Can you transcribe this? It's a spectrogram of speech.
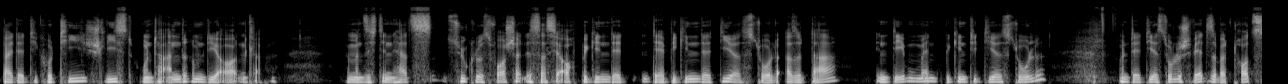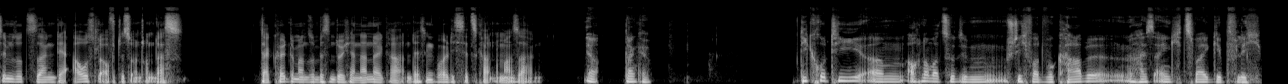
bei der Dekrotie schließt unter anderem die Aortenklappe. Wenn man sich den Herzzyklus vorstellt, ist das ja auch Beginn der, der Beginn der Diastole. Also da in dem Moment beginnt die Diastole und der diastolische Wert ist aber trotzdem sozusagen der Auslauf des unteren. Das, da könnte man so ein bisschen durcheinander geraten, deswegen wollte ich es jetzt gerade nochmal sagen. Ja, danke. Dikrotie, ähm, auch nochmal zu dem Stichwort Vokabel, heißt eigentlich zweigipflig.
